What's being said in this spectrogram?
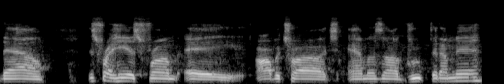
Now, this right here is from a arbitrage Amazon group that I'm in.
